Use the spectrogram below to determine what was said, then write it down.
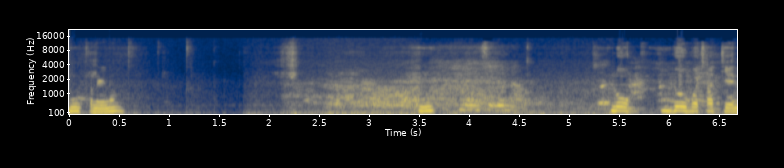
นี่ตัวไหนเนาะอืมหนึ่งศูนย์เหรอลูกดูบ่ชัดเจน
